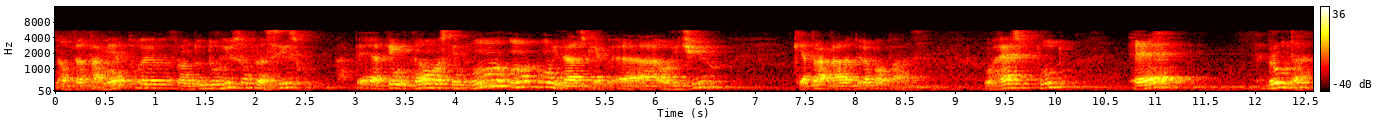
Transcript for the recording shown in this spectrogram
Não, tratamento do, do Rio São Francisco, até, até então nós temos uma, uma comunidade que é a, o Retiro, que é tratada pela Copasa. O resto tudo é bruta,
